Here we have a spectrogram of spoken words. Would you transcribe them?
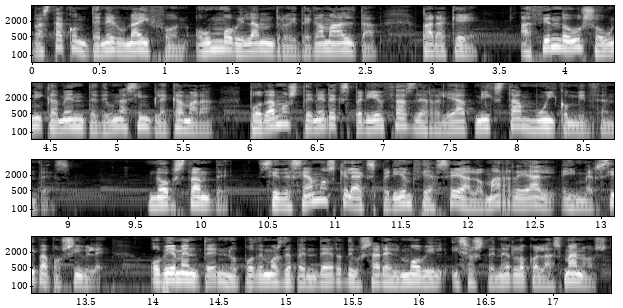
basta con tener un iPhone o un móvil Android de gama alta para que, haciendo uso únicamente de una simple cámara, podamos tener experiencias de realidad mixta muy convincentes. No obstante, si deseamos que la experiencia sea lo más real e inmersiva posible, obviamente no podemos depender de usar el móvil y sostenerlo con las manos,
